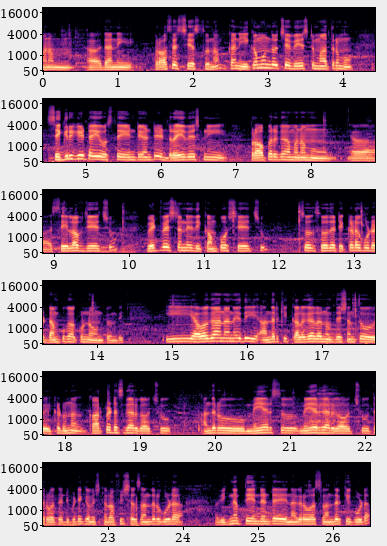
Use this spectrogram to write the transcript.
మనం దాన్ని ప్రాసెస్ చేస్తున్నాం. కానీ ఇక ముందు వచ్చే వేస్ట్ మాత్రము సెగ్రిగేట్ అయ్యి వస్తే ఏంటి అంటే డ్రై వేస్ట్ని ప్రాపర్గా మనము సేల్ ఆఫ్ చేయొచ్చు. వెట్ వేస్ట్ అనేది కంపోస్ట్ చేయొచ్చు. సో సో దట్ ఎక్కడ కూడా డంప్ కాకుండా ఉంటుంది. ఈ అవగాహన అనేది అందరికీ కలగాలనే ఉద్దేశంతో ఇక్కడున్న కార్పొరేటర్స్ గారు కావచ్చు అందరూ మేయర్స్ మేయర్ గారు కావచ్చు తర్వాత డిప్యూటీ కమిషనర్ అఫీషియల్స్ అందరూ కూడా విజ్ఞప్తి ఏంటంటే నగరవాసులందరికీ కూడా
